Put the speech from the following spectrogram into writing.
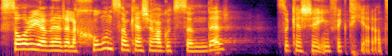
Sorg över en relation som kanske har gått sönder, som kanske är infekterad.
